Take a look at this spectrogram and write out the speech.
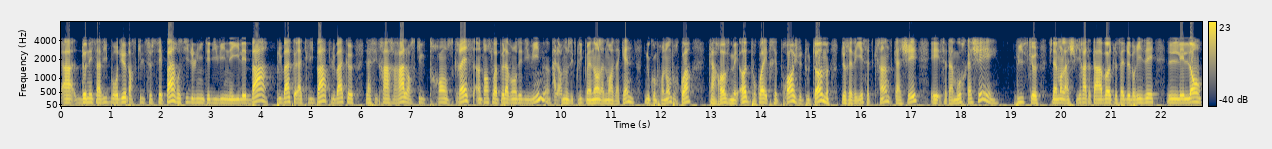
à, donner sa vie pour Dieu parce qu'il se sépare aussi de l'unité divine, et il est bas, plus bas que la klipa, plus bas que la harara lorsqu'il transgresse un tant soit peu la volonté divine. Alors nous explique maintenant l'Admorazaken, nous comprenons pourquoi Karov Meod, pourquoi est très proche de tout homme de réveiller cette crainte cachée et cet amour caché puisque finalement la shvira tataavot, le fait de briser l'élan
